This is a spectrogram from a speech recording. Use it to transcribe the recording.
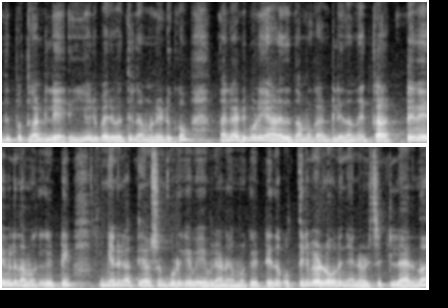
ഇതിപ്പോൾ കണ്ടില്ലേ ഈ ഒരു പരുവത്തിൽ നമ്മൾ എടുക്കും. നല്ല അടിപൊളിയാണിത്. നമുക്ക് കണ്ടില്ലേ നന്ന് കറക്റ്റ് വേവിൽ നമുക്ക് കിട്ടി. ഇങ്ങനൊരു അത്യാവശ്യം കുറുകിയ വേവിലാണ് നമുക്ക് കിട്ടിയത്. ഒത്തിരി വെള്ളമൊന്നും ഞാൻ ഒഴിച്ചിട്ടില്ലായിരുന്നു.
